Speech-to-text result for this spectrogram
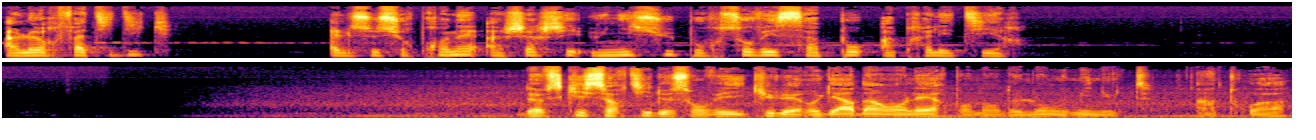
à l'heure fatidique, elle se surprenait à chercher une issue pour sauver sa peau après les tirs. Dovski sortit de son véhicule et regarda en l'air pendant de longues minutes. Un toit,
